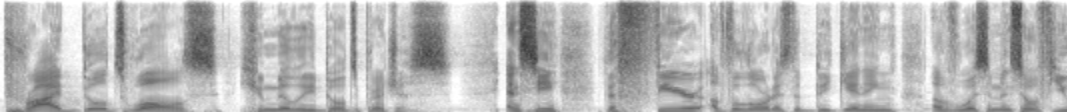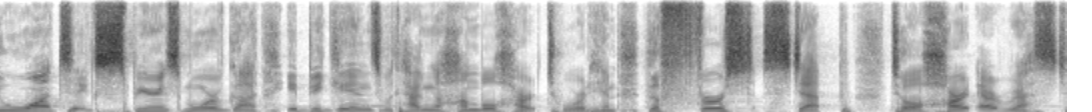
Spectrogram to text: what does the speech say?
pride builds walls, humility builds bridges. And see, the fear of the Lord is the beginning of wisdom. And so, if you want to experience more of God, it begins with having a humble heart toward Him. The first step to a heart at rest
